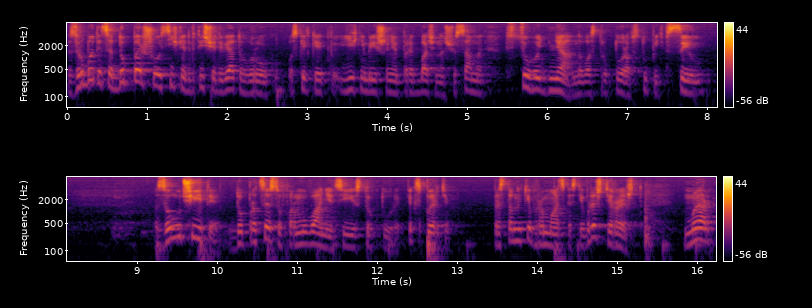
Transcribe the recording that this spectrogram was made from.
зробити це до 1 січня 2009 року, оскільки їхнім рішенням передбачено, що саме з цього дня нова структура вступить в силу залучити до процесу формування цієї структури експертів, представників громадськості, врешті-решт, мер,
